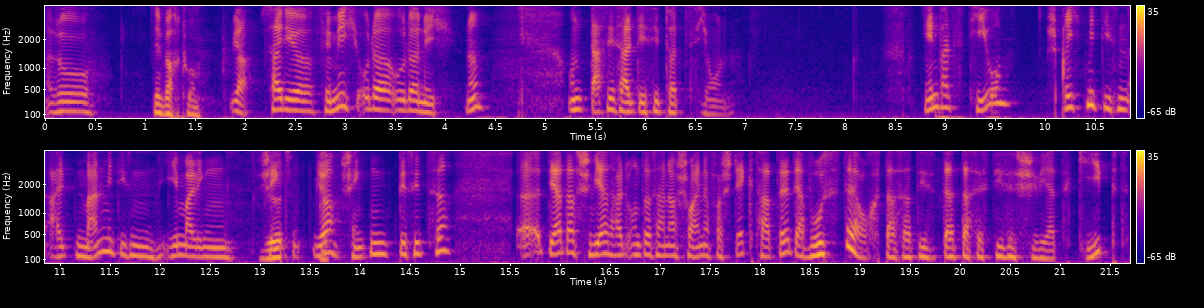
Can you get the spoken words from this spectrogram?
Also, Den Wachturm. ja, seid ihr für mich oder, oder nicht? Ne? Und das ist halt die Situation. Jedenfalls Theo spricht mit diesem alten Mann, mit diesem ehemaligen. Schenken, ja, Schenkenbesitzer, äh, der das Schwert halt unter seiner Scheune versteckt hatte. Der wusste auch, dass, er dies, da, dass es dieses Schwert gibt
